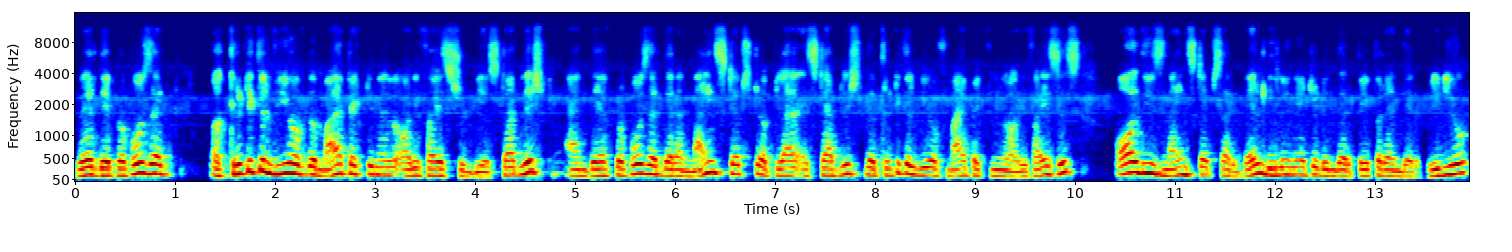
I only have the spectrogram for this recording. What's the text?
where they propose that a critical view of the myopectineal orifice should be established. And they have proposed that there are nine steps to apply, establish the critical view of myopectineal orifices. All these nine steps are well delineated in their paper and their video.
